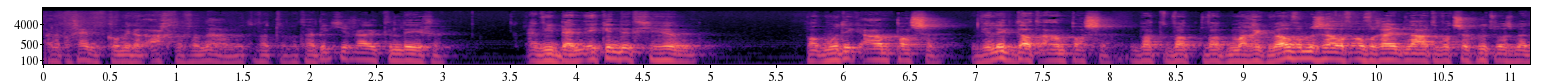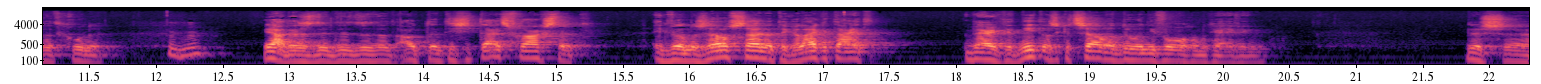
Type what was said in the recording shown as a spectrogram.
een gegeven moment kom je erachter van, nou, wat, wat, wat heb ik hier eigenlijk te leren? En wie ben ik in dit geheel? Wat moet ik aanpassen? Wil ik dat aanpassen? Wat, wat, wat mag ik wel van mezelf overeind laten wat zo goed was bij het groene? Mhm. Ja, dat is de, de- de- dat authenticiteitsvraagstuk. Ik wil mezelf zijn en tegelijkertijd werkt het niet als ik hetzelfde doe in die vorige omgeving. Dus, eh,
